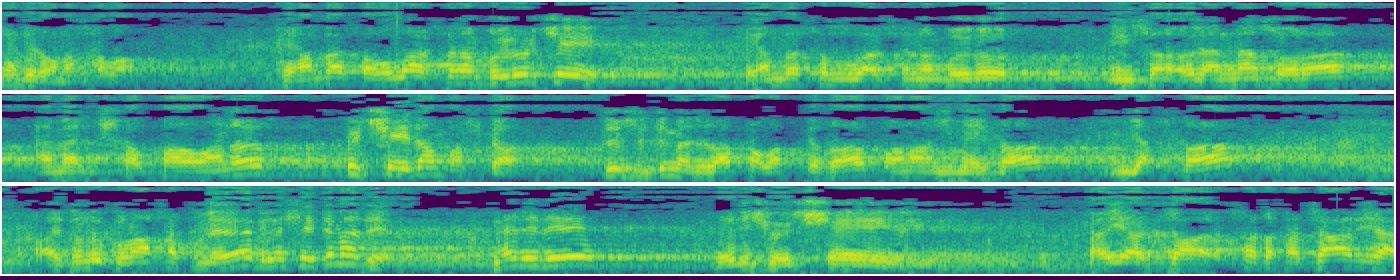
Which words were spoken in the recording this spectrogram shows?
gedir ona savab. Peyğəmbər sallallahu aleyhi ve sellem buyurur ki, Peyğəmbər sallallahu aleyhi ve sellem buyurur, insan öləndən sonra əməl kitab bağlanır, üç şeydən başqa. Düzdür, demədi, zat, talaqqı zat, banan yemək zat, yasta, aydındır, Quran xətmləyə belə şey demədi. Nə dedi? Dedi ki, üç şey. Əgər sədəqə cariyə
